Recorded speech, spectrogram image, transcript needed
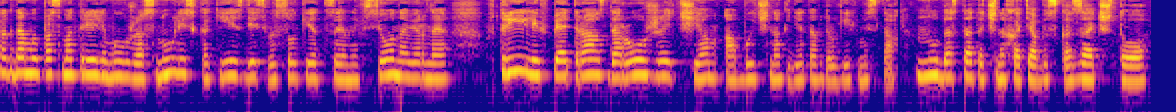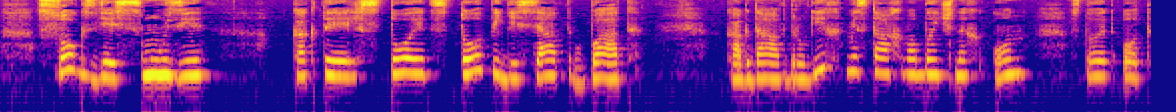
когда мы посмотрели, мы ужаснулись, какие здесь высокие цены. Все, наверное, в три или в пять раз дороже, чем обычно где-то в других местах. Ну, достаточно хотя бы сказать, что сок здесь смузи, коктейль стоит 150 бат – когда в других местах, в обычных, он стоит от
